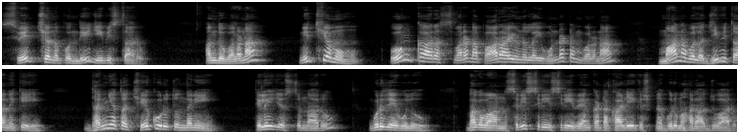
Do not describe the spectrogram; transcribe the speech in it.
స్వేచ్ఛను పొంది జీవిస్తారు. అందువలన నిత్యము ఓంకార స్మరణ పారాయణులై ఉండటం వలన మానవుల జీవితానికి ధన్యత చేకూరుతుందని తెలియజేస్తున్నారు గురుదేవులు భగవాన్ శ్రీ శ్రీ శ్రీ వెంకట కాళీకృష్ణ గురుమహారాజు వారు.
